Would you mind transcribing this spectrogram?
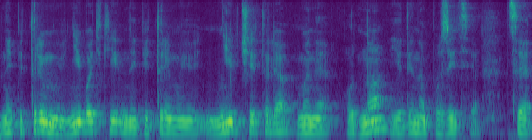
Не підтримую ні батьків, не підтримую ні вчителя. У мене одна єдина позиція це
